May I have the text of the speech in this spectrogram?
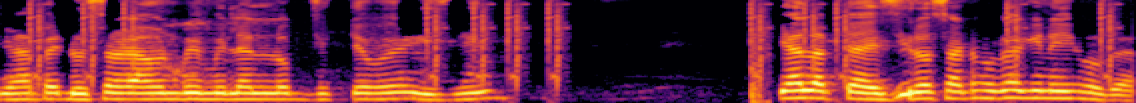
यहाँ पे दूसरा राउंड भी मिलन लोग जीतते हुए इजी क्या लगता है ज़ीरो शॉट होगा कि नहीं होगा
